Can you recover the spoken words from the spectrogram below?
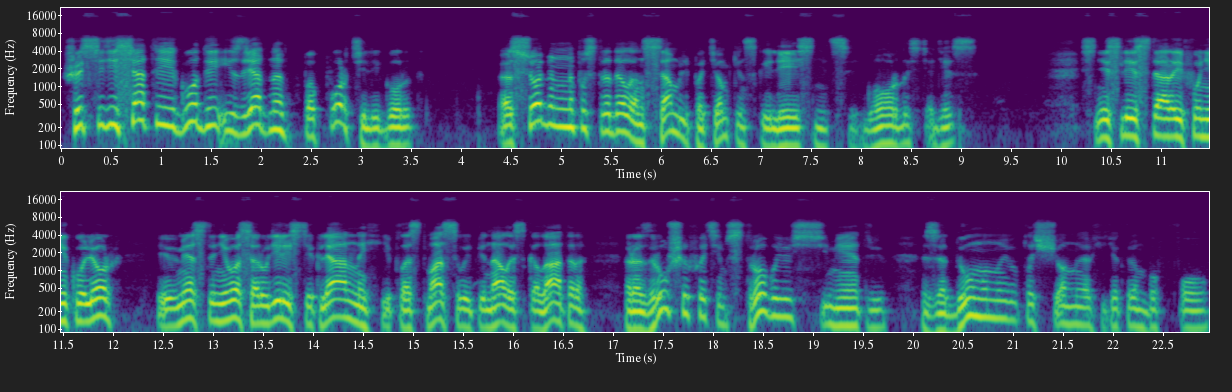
Шестидесятые годы изрядно попортили город. Особенно пострадал ансамбль Потемкинской лестницы, гордость Одессы. Снесли старый фуникулер, и вместо него соорудили стеклянный и пластмассовый пенал эскалатора, разрушив этим строгую симметрию, задуманную воплощенную архитектором Буффо.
